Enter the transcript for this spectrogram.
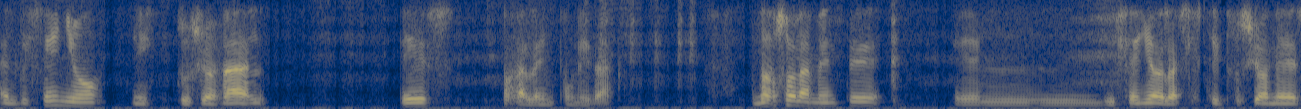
el diseño institucional es para la impunidad. No solamente el diseño de las instituciones,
